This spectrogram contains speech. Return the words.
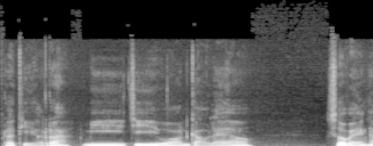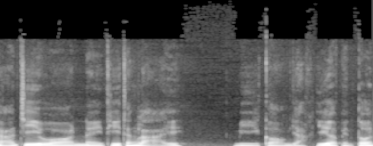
พระเถระมีจีวรเก่าแล้วสแสวงหาจีวรในที่ทั้งหลาย มีกองอยากเยื่อเป็นต้น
